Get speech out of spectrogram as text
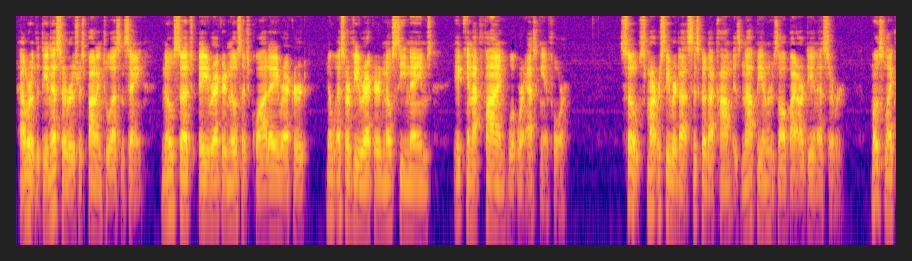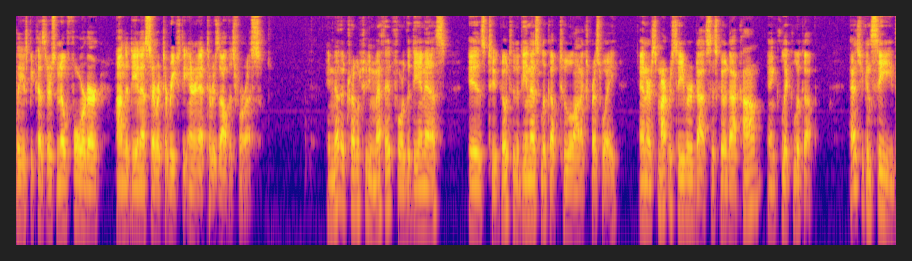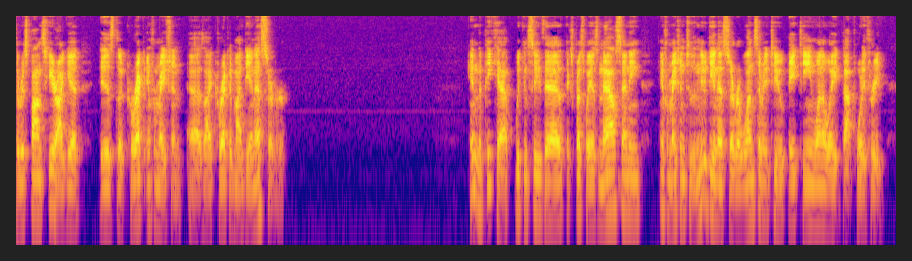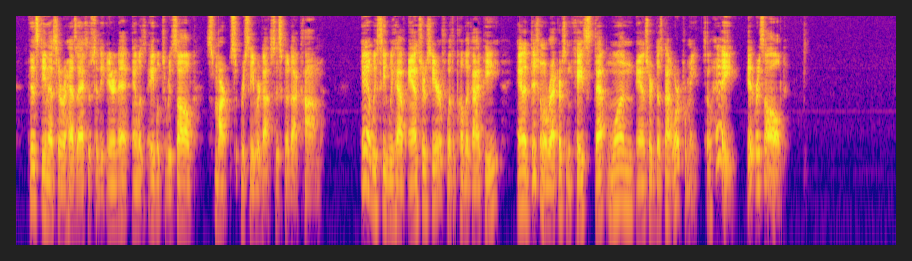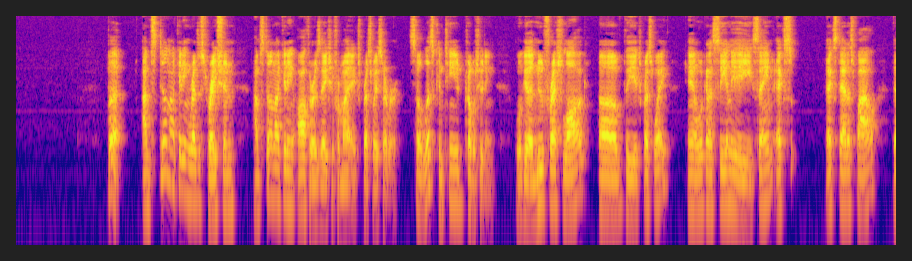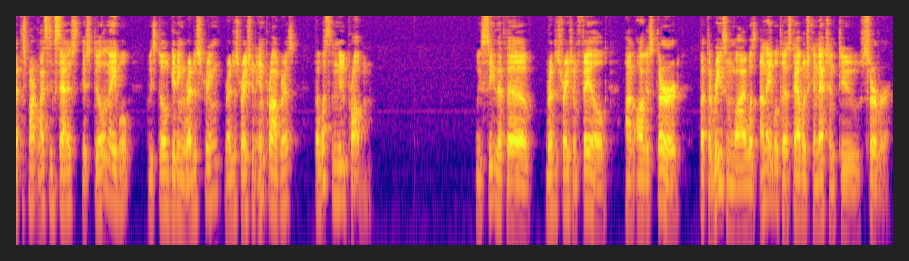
However, the DNS server is responding to us and saying, no such A record, no such quad A record, no SRV record, no C names. It cannot find what we're asking it for. So, smartreceiver.cisco.com is not being resolved by our DNS server. Most likely is because there's no forwarder on the DNS server to reach the internet to resolve this for us. Another troubleshooting method for the DNS is to go to the DNS lookup tool on Expressway, enter smartreceiver.cisco.com, and click lookup. As you can see, the response here I get is the correct information as I corrected my DNS server. In the PCAP, we can see that Expressway is now sending information to the new DNS server 172.18.108.43. This DNS server has access to the internet and was able to resolve smartreceiver.cisco.com. And we see we have answers here with a public IP and additional records in case that one answer does not work for me. So hey, it resolved. But I'm still not getting registration. I'm still not getting authorization for my Expressway server. So let's continue troubleshooting. We'll get a new fresh log of the Expressway and we're going to see in the same X, X status file that the smart licensing status is still enabled. We're still getting registering registration in progress. But what's the new problem? We see that the registration failed on August 3rd, but the reason why was unable to establish connection to server.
